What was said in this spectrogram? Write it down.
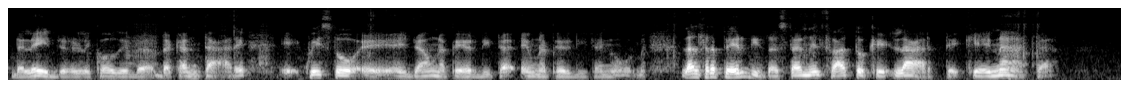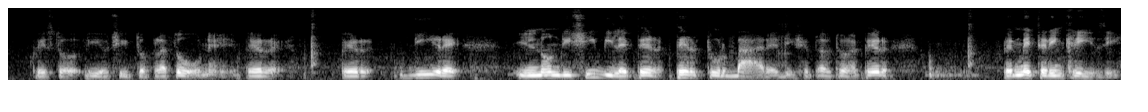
da leggere, le cose da, da cantare, e questo è, è già una perdita, è una perdita enorme. L'altra perdita sta nel fatto che l'arte che è nata, questo io cito Platone, per, per dire il non dicibile per perturbare, dice Platone, per, per mettere in crisi,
